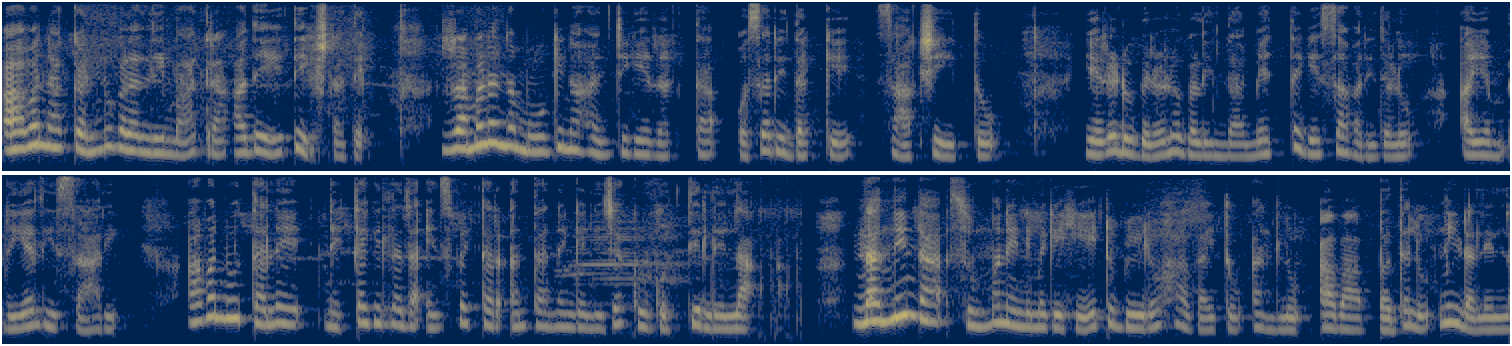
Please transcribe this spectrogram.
ಅವನ ಕಣ್ಣುಗಳಲ್ಲಿ ಮಾತ್ರ ಅದೇ ತೀಕ್ಷ್ಣತೆ. ರಮಣನ ಮೂಗಿನ ಹಂಚಿಗೆ ರಕ್ತ ಒಸರಿದ್ದಕ್ಕೆ ಸಾಕ್ಷಿ ಇತ್ತು. ಎರಡು ಬೆರಳುಗಳಿಂದ ಮೆತ್ತಗೆ ಸವರಿದಳು. I am really sorry. ಅವನು ತಲೆ ನೆಟ್ಟಗಿಲ್ಲದ ಇನ್ಸ್ಪೆಕ್ಟರ್ ಅಂತ ನನಗೆ ನಿಜಕ್ಕೂ ಗೊತ್ತಿರಲಿಲ್ಲ. ನನ್ನಿಂದ ಸುಮ್ಮನೆ ನಿಮಗೆ ಏಟು ಬೀಳೋ ಹಾಗಾಯಿತು ಅಂದ್ಲು. ಅವ ಬದಲು ನೀಡಲಿಲ್ಲ.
